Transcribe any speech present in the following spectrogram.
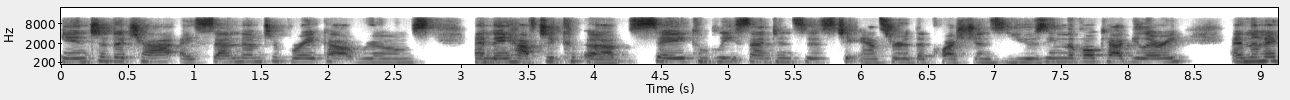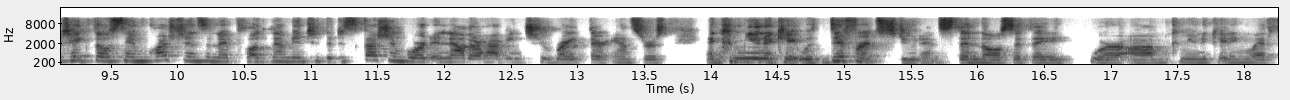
into the chat. I send them to breakout rooms and they have to uh, say complete sentences to answer the questions using the vocabulary. And then I take those same questions and I plug them into the discussion board and now they're having to write their answers and communicate with different students than those that they were um, communicating with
